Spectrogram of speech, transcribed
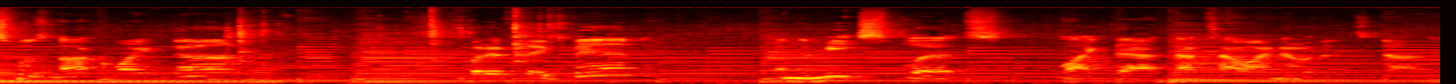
This one's not quite done, but if they bend and the meat splits like that, that's how I know that it's done.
